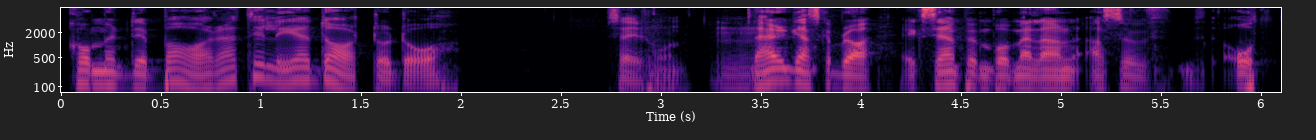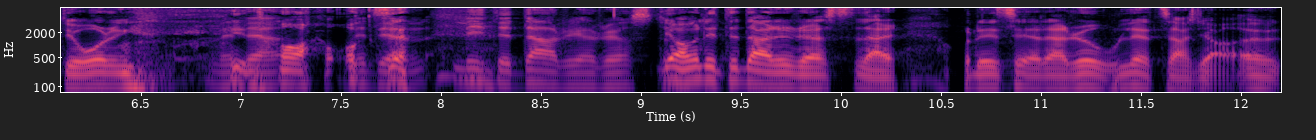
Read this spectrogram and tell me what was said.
kommer det bara till er dator då? Säger hon. Det här är ett ganska bra exempel på mellan alltså, 80-åring Med den, idag och med sen- den lite darriga rösten. Ja, lite darrig röst där. Och det är så jävla roligt. Så att jag,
